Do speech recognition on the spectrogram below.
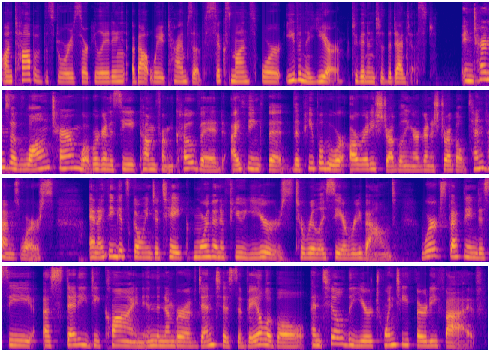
on top of the stories circulating about wait times of six months or even a year to get into the dentist. In terms of long term, what we're going to see come from COVID, I think that the people who are already struggling are going to struggle 10 times worse. And I think it's going to take more than a few years to really see a rebound we're expecting to see a steady decline in the number of dentists available until the year 2035.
